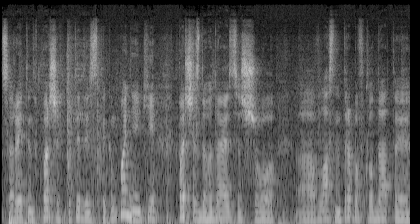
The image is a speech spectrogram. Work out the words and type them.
Це рейтинг перших 50 компаній, які перші здогадаються, що е, власне треба вкладати е,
